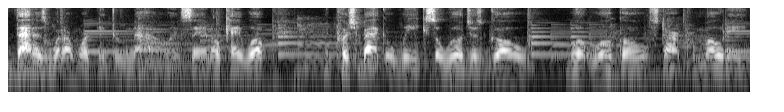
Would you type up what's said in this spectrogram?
that is what i'm working through now and saying okay well we push back a week so we'll just go we'll, we'll go start promoting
